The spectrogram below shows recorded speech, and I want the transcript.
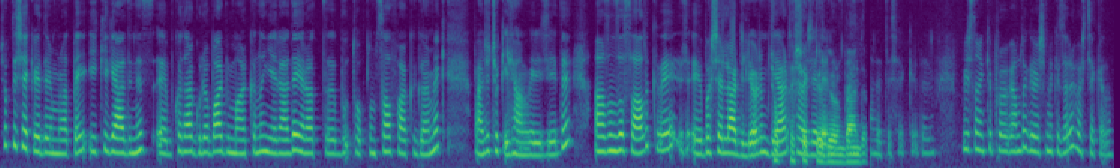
Çok teşekkür ederim Murat Bey. İyi ki geldiniz. E, bu kadar global bir markanın yerelde yarattığı bu toplumsal farkı görmek bence çok ilham vericiydi. Ağzınıza sağlık ve e, başarılar diliyorum Çok diğer teşekkür ediyorum projelerinizde. ben de. Ben de teşekkür ederim. Bir sonraki programda görüşmek üzere. Hoşçakalın.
